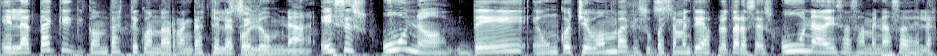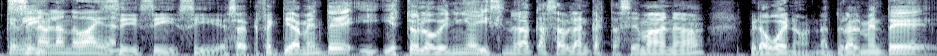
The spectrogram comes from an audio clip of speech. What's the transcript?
el ataque que contaste cuando arrancaste la Sí. columna, ese es uno de eh, un coche bomba que supuestamente iba a explotar, o sea, es una de esas amenazas de las que viene hablando Biden. Sí, sí, sí, efectivamente, y, y esto lo venía diciendo la Casa Blanca esta semana, pero bueno, naturalmente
